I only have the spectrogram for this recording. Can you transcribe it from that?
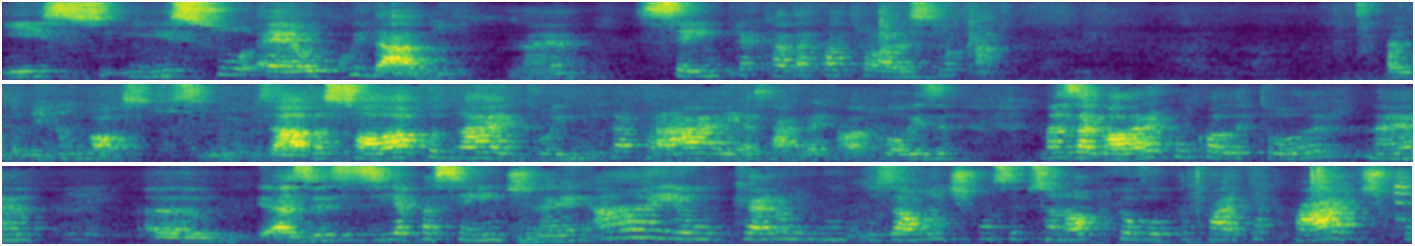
Isso, isso é o cuidado, né? Sempre a cada quatro horas trocar. Eu também não gosto, assim, usava só quando, ai, tô indo pra praia, sabe, aquela coisa. Mas agora com o coletor, né, ah, às vezes ia paciente, né, ah, eu quero usar um anticoncepcional porque eu vou pro parque aquático,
